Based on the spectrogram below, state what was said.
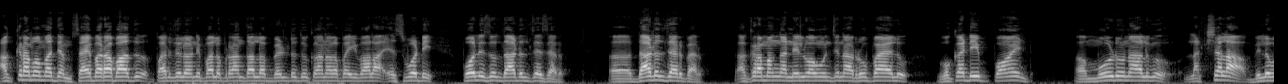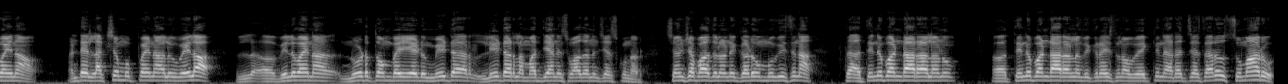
అక్రమ మద్యం సైబరాబాద్ పరిధిలోని పలు ప్రాంతాల్లో బెల్ట్ దుకాణాలపై ఇవాళ ఎస్ఓటి పోలీసులు దాడులు చేశారు. దాడులు జరిపారు. అక్రమంగా నిల్వ ఉంచిన రూపాయలు ఒకటి పాయింట్ మూడు నాలుగు లక్షల విలువైన అంటే లక్ష ముప్పై నాలుగు వేల విలువైన నూట తొంభై ఏడు మీటర్ లీటర్ల మద్యాన్ని స్వాధీనం చేసుకున్నారు. శంషాబాద్లోని గడువు ముగిసిన త- తినుబండారాలను తినుబండారాలను విక్రయిస్తున్న ఓ వ్యక్తిని అరెస్ట్ చేశారు. సుమారు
